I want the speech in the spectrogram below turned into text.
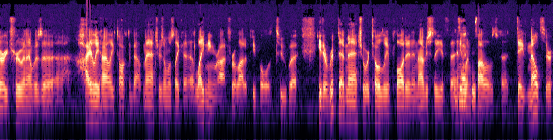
Very true, and that was a highly, highly talked about match. It was almost like a lightning rod for a lot of people to uh, either rip that match or totally applaud it. And obviously, if uh, anyone follows uh, Dave Meltzer,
